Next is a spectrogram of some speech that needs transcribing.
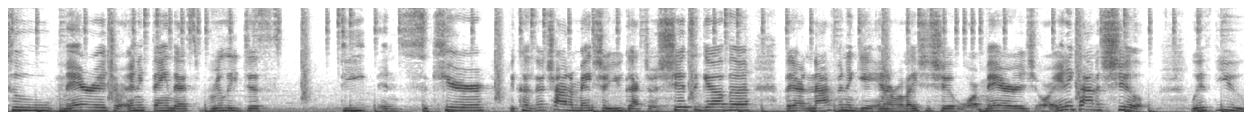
to marriage or anything that's really just deep and secure because they're trying to make sure you got your shit together. They are not gonna get in a relationship or marriage or any kind of ship with you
